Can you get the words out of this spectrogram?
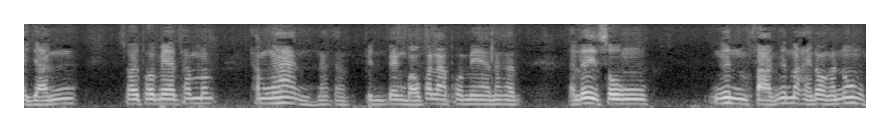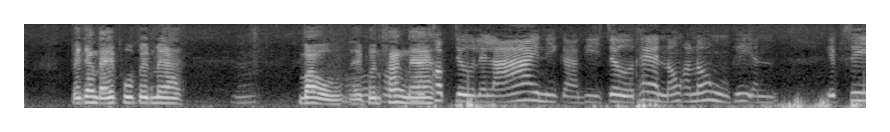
ขยัน ซอยพ่อแม่ทำทำงานนะครับ เป็นแบ่งเบาภาระพ่อแม่นะครับก็เลยส่งเงินฝากเงินมาให้น้องกับน้องเป็นจังไดผู้เป็นแม่เว้าให้เพิ่อนฟังแน่ขอบเจอหลายๆนี่ก็ดีเจอแท่นน้องอนงที่อันเอฟซี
